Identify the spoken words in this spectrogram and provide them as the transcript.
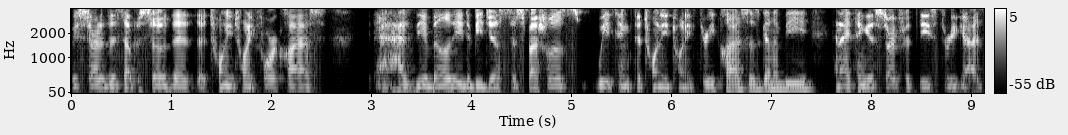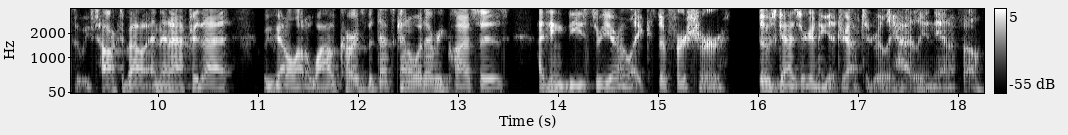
we started this episode that the 2024 class has the ability to be just as special as we think the 2023 class is going to be. And I think it starts with these three guys that we've talked about. And then after that, we've got a lot of wild cards, but that's kind of what every class is. I think these three are like the for sure. Those guys are going to get drafted really highly in the NFL.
